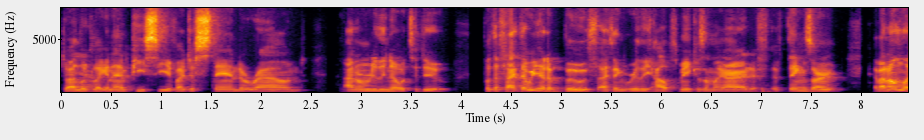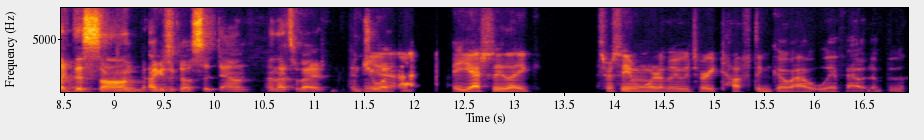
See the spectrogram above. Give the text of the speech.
Do I look like an NPC if I just stand around? I don't really know what to do. But the fact that we had a booth, I think, really helped me because I'm like, all right, if, if things aren't, if I don't like this song, I can just go sit down, and that's what I enjoy. yeah, I, you actually like, especially in Waterloo, it's very tough to go out without a booth.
